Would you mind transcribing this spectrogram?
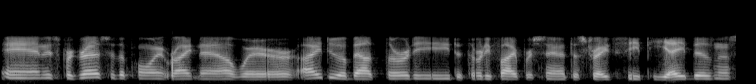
and it's progressed to the point right now where I do about 30 to 35 percent the straight CPA business,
